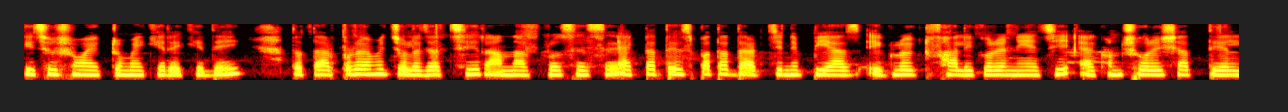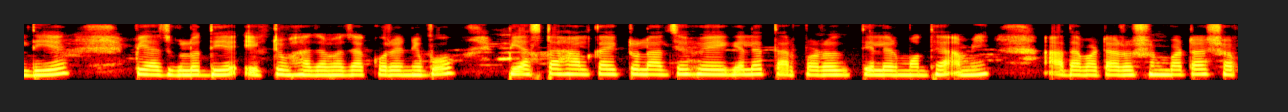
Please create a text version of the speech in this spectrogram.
কিছু সময় একটু মেখে রেখে দেই। তো তারপরে আমি চলে যাচ্ছি রান্নার প্রসেসে একটা তেজপাতা, দারচিনি, পেঁয়াজ এগুলো একটু ফালি করে নিয়েছি। এখন সরিষার তেল দিয়ে পেঁয়াজগুলো দিয়ে একটু ভাজা ভাজা করে নেব। পেঁয়াজটা হালকা একটু লালচে হয়ে গেলে তারপরে তেলের মধ্যে আমি আদা বাটা, রসুন বাটা সব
